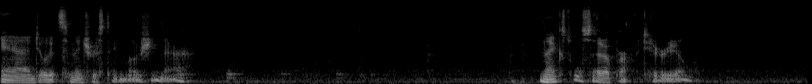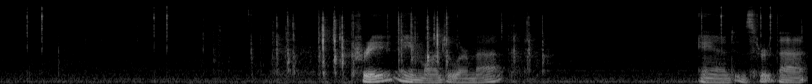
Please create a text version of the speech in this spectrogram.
and you'll get some interesting motion there. Next, we'll set up our material. Create a modular mat and insert that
